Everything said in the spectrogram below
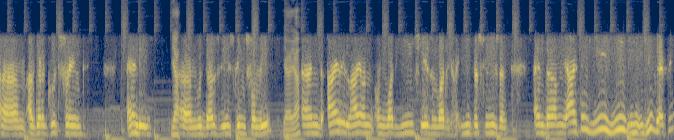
um, I've got a good friend, Andy, Yeah, um, who does these things for me. yeah, yeah. and I rely on, on what he says and what he perceives, and and um, yeah, I think he, he, he he's happy.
